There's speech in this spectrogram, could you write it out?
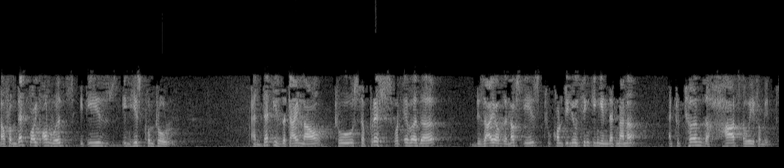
Now from that point onwards, it is in his control. And that is the time now to suppress whatever the desire of the nafs is to continue thinking in that manner and to turn the heart away from it.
